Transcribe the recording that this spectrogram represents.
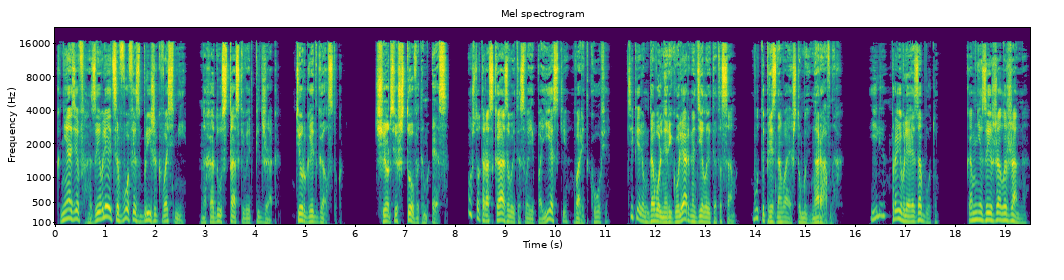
Князев заявляется в офис ближе к восьми, на ходу стаскивает пиджак, дергает галстук. Черти что в этом «С». Он что-то рассказывает о своей поездке, варит кофе. Теперь он довольно регулярно делает это сам, будто признавая, что мы на равных. Или проявляя заботу. Ко мне заезжала Жанна,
